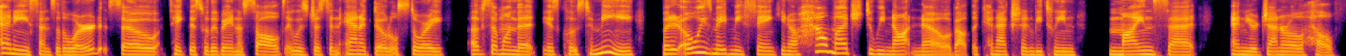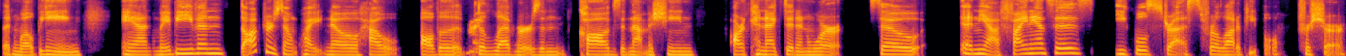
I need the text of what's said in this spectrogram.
any sense of the word. So take this with a grain of salt. It was just an anecdotal story of someone that is close to me. But it always made me think, you know, how much do we not know about the connection between mindset and your general health and well being? And maybe even doctors don't quite know how all the, right. the levers and cogs in that machine are connected and work. So, and yeah, finances equals stress for a lot of people, for sure.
